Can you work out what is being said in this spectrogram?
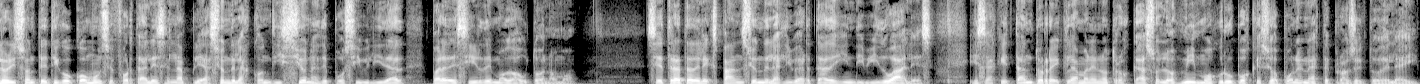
El horizonte ético común se fortalece en la ampliación de las condiciones de posibilidad para decir de modo autónomo. Se trata de la expansión de las libertades individuales, esas que tanto reclaman en otros casos los mismos grupos que se oponen a este proyecto de ley.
